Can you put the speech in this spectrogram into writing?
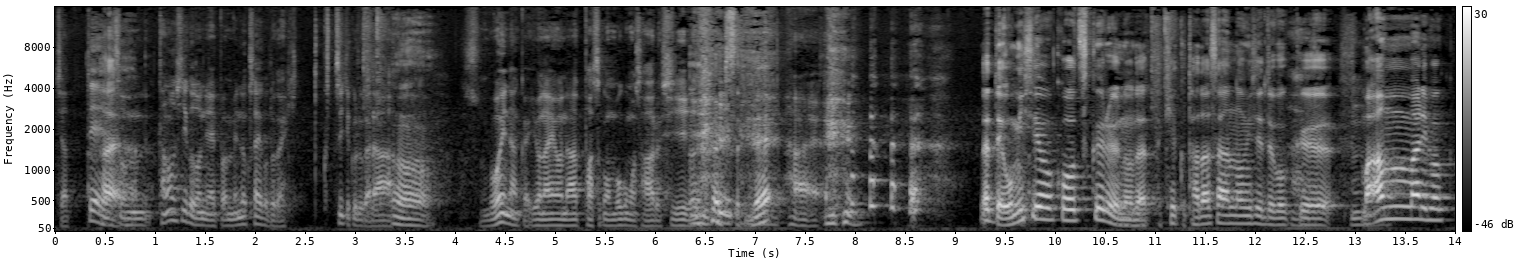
ちゃって、はいはい。その楽しいことにはやっぱ面倒くさいことがひくっついてくるから、うん。すごいなんか夜な夜なパソコン僕も触るし、ね。はい、だってお店をこう作るのだって結構多田さんのお店で僕、まあ、あんまり僕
